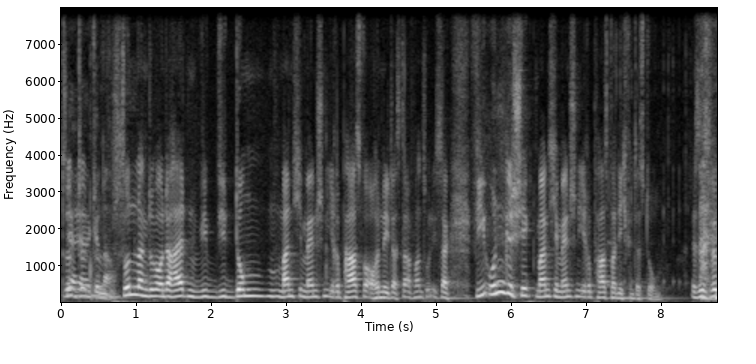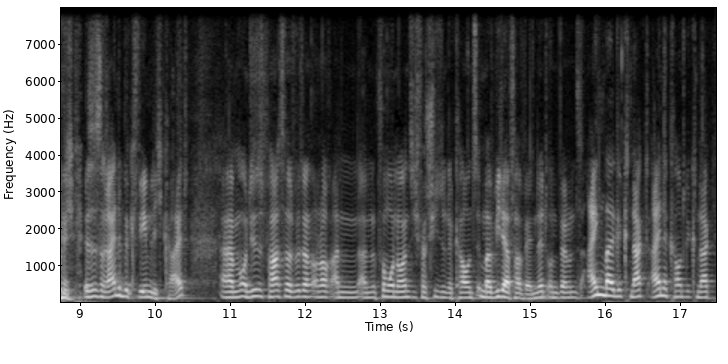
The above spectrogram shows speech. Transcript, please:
genau. stundenlang drüber unterhalten, wie, wie dumm manche Menschen ihre Passwort. Oh nee, das darf man so nicht sagen. Wie ungeschickt manche Menschen ihre Passwort. Ich finde das dumm. Es ist wirklich, es ist eine reine Bequemlichkeit. Ähm, und dieses Passwort wird dann auch noch an, an 95 verschiedenen Accounts immer wieder verwendet. Und wenn es einmal geknackt, ein Account geknackt,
